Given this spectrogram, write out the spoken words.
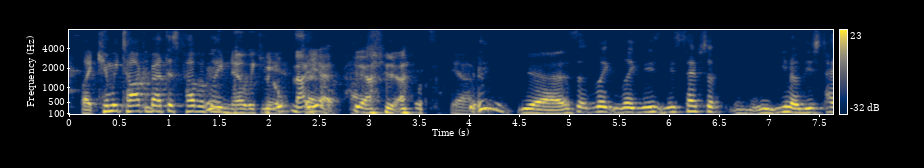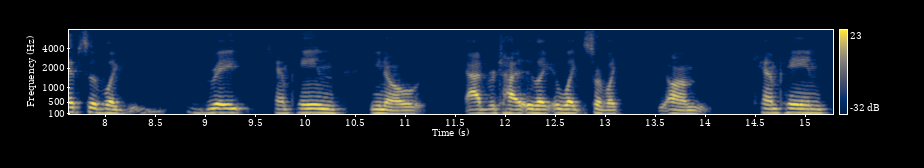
like, can we talk about this publicly? No, we can't. Nope, not So, yet. hush. Yeah, yeah. yeah. yeah so like like these these types of you know these types of like great campaign you know advertise like like sort of like um campaign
